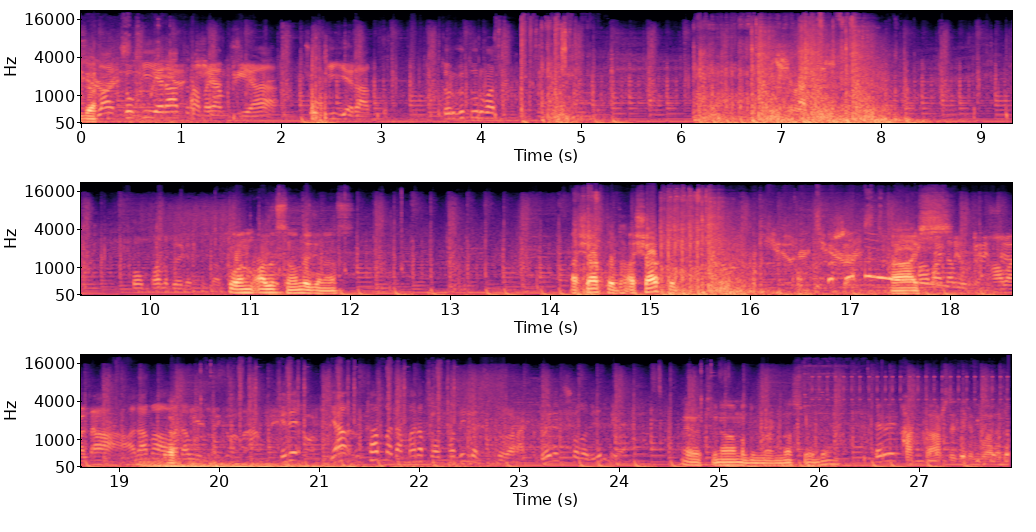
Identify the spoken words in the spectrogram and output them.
Güzel. Lan çok iyi yere attın ama yalnız ya. Çok iyi yere attın. Turgut vurmaz. Pompalı böyle kullan. Onu alırsın onu da canı az. Aşağı atladı. Aşağı atladı. Nice. Havada vurdun. Havada. Adamı havada vurdun. Şimdi ya utanmadan bana pompalıyla tutuyorlar hakkı. Böyle bir şey olabilir mi ya? Evet inanamadım ben nasıl oldu. Evet. Hakkı arz ederim bu arada.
